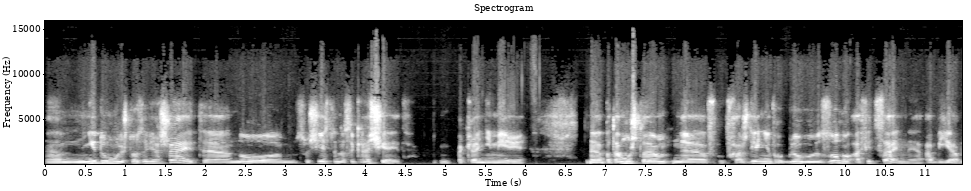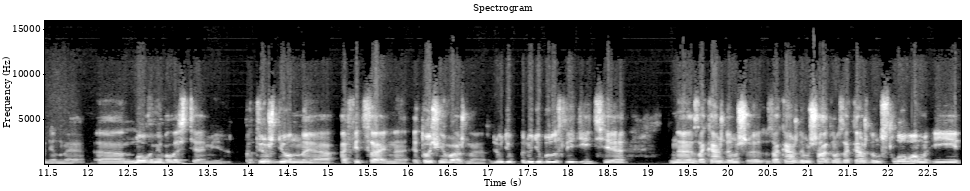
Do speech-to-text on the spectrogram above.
Эм, не думаю, что завершает, э, но существенно сокращает, по крайней мере. Э, потому что э, вхождение в рублевую зону официальное, объявленное новыми властями, подтвержденное официально, это очень важно. Люди, люди будут следить за каждым, за каждым шагом, за каждым словом, и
